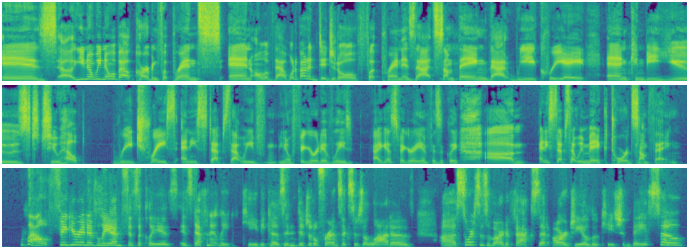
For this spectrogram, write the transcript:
is uh, you know we know about carbon footprints and all of that. What about a digital footprint? Is that something that we create and can be used to help retrace any steps that we've you know figuratively, I guess figuratively and physically, um, any steps that we make towards something? Well, figuratively and physically is is definitely key because in digital forensics, there's a lot of uh, sources of artifacts that are geolocation based. So,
